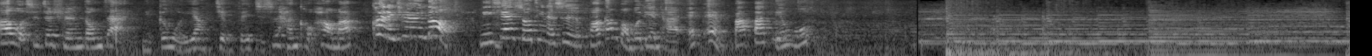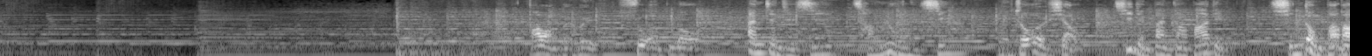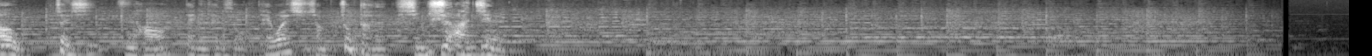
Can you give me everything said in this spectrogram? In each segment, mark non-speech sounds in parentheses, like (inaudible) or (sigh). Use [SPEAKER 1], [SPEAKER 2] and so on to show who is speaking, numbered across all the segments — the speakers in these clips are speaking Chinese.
[SPEAKER 1] 好，我是这群人董仔。你跟我一样减肥只是喊口号吗？快点去运动！你现在收听的是华冈广播电台 FM 八八点五。
[SPEAKER 2] 法网恢恢，疏而不漏，
[SPEAKER 3] 案件解析，藏入你心。
[SPEAKER 2] 每周二下午
[SPEAKER 3] 七点半到八点，
[SPEAKER 2] 行动八八五，正熙、
[SPEAKER 3] 子豪
[SPEAKER 2] 带你探索台湾史上重大的刑事案件。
